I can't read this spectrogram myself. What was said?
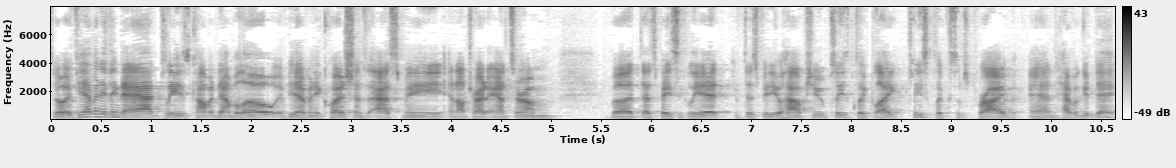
So if you have anything to add, please comment down below. If you have any questions, ask me and I'll try to answer them. But that's basically it. If this video helps you, please click like, please click subscribe, and have a good day.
